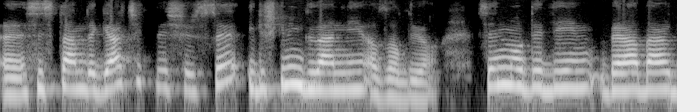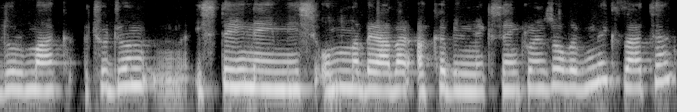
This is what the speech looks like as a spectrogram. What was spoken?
e, sistemde gerçekleşirse ilişkinin güvenliği azalıyor. Senin o dediğin beraber durmak, çocuğun isteği neymiş, onunla beraber akabilmek, senkronize olabilmek zaten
